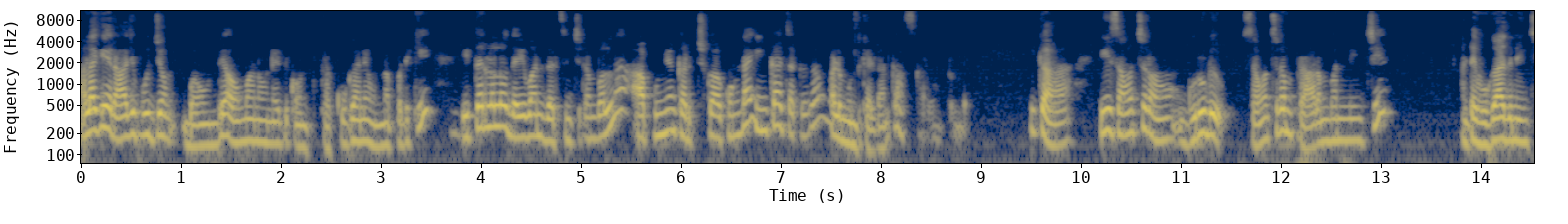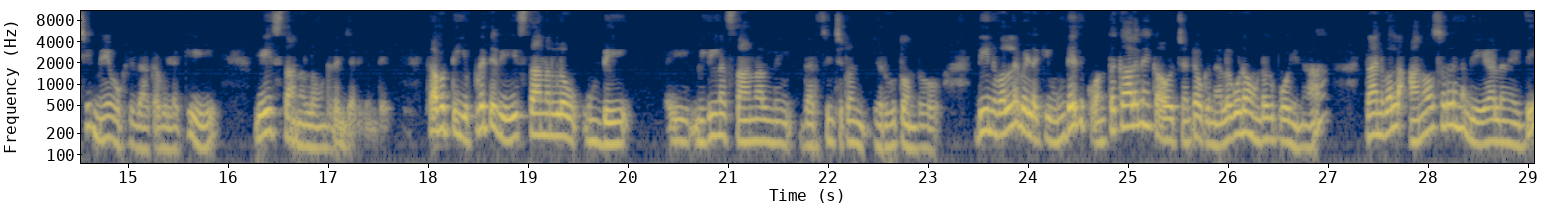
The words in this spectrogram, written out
అలాగే రాజపూజ్యం బాగుంది. అవమానం అనేది కొంత తక్కువగానే ఉన్నప్పటికీ ఇతరులలో దైవాన్ని దర్శించడం వల్ల ఆ పుణ్యం ఖర్చు కాకుండా ఇంకా చక్కగా వాళ్ళు ముందుకెళ్ళడానికి ఆస్కారం ఉంటుంది. ఇక ఈ సంవత్సరం గురుడు సంవత్సరం ప్రారంభం నుంచి అంటే ఉగాది నుంచి మే ఒకటి దాకా వీళ్ళకి ఏ స్థానంలో ఉండడం జరిగింది. కాబట్టి ఎప్పుడైతే ఏ స్థానంలో ఉండి ఈ మిగిలిన స్థానాలని దర్శించడం జరుగుతుందో దీనివల్ల వీళ్ళకి ఉండేది కొంతకాలమే కావచ్చు అంటే ఒక నెల కూడా ఉండకపోయినా దానివల్ల అనవసరమైన వ్యయాలు అనేది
